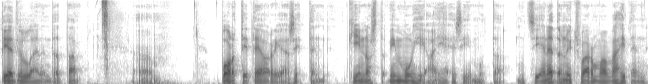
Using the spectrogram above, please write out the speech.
tietynlainen tota, um, porttiteoria sitten kiinnostaviin muihin aiheisiin, mutta, mutta sienet on yksi varmaan vähiten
